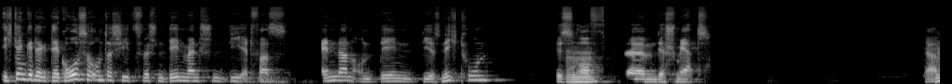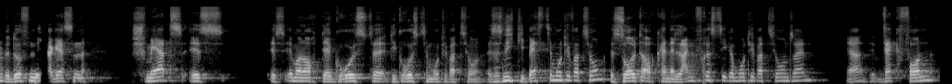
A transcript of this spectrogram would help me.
ich denke, der, der große Unterschied zwischen den Menschen, die etwas ändern und denen, die es nicht tun, ist mhm. oft ähm, der Schmerz. Ja, mhm. Wir dürfen nicht vergessen, Schmerz ist ist immer noch der größte, die größte Motivation. Es ist nicht die beste Motivation. Es sollte auch keine langfristige Motivation sein. Ja, weg von.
